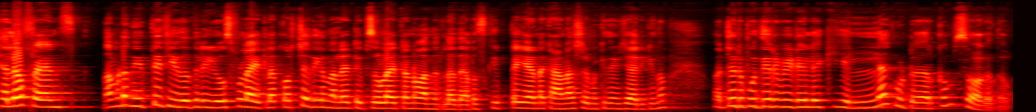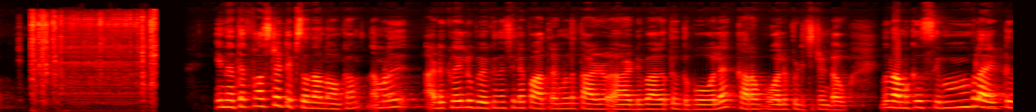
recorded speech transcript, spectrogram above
ഹലോ ഫ്രണ്ട്സ് നമ്മുടെ നിത്യജീവിതത്തിൽ യൂസ്ഫുൾ ആയിട്ടുള്ള കുറച്ചധികം നല്ല ടിപ്സുകളായിട്ടാണ് വന്നിട്ടുള്ളത്. അപ്പോൾ സ്കിപ്പ് ചെയ്യാണ്ട് കാണാൻ ശ്രമിക്കുന്നു വിചാരിക്കുന്നു. മറ്റൊരു പുതിയൊരു വീഡിയോയിലേക്ക് എല്ലാ കൂട്ടുകാർക്കും സ്വാഗതം. ഇന്നത്തെ ഫസ്റ്റ് ടിപ്സ് എന്താണെന്ന് നോക്കാം. നമ്മൾ അടുക്കളയിൽ ഉപയോഗിക്കുന്ന ചില പാത്രങ്ങൾ താഴെ അടിഭാഗത്ത് ഇതുപോലെ കറ പോലെ പിടിച്ചിട്ടുണ്ടാവും. ഇത് നമുക്ക് സിമ്പിളായിട്ട്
